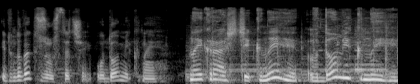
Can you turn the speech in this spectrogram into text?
І до нових зустрічей у домі книги. Найкращі книги в домі книги.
